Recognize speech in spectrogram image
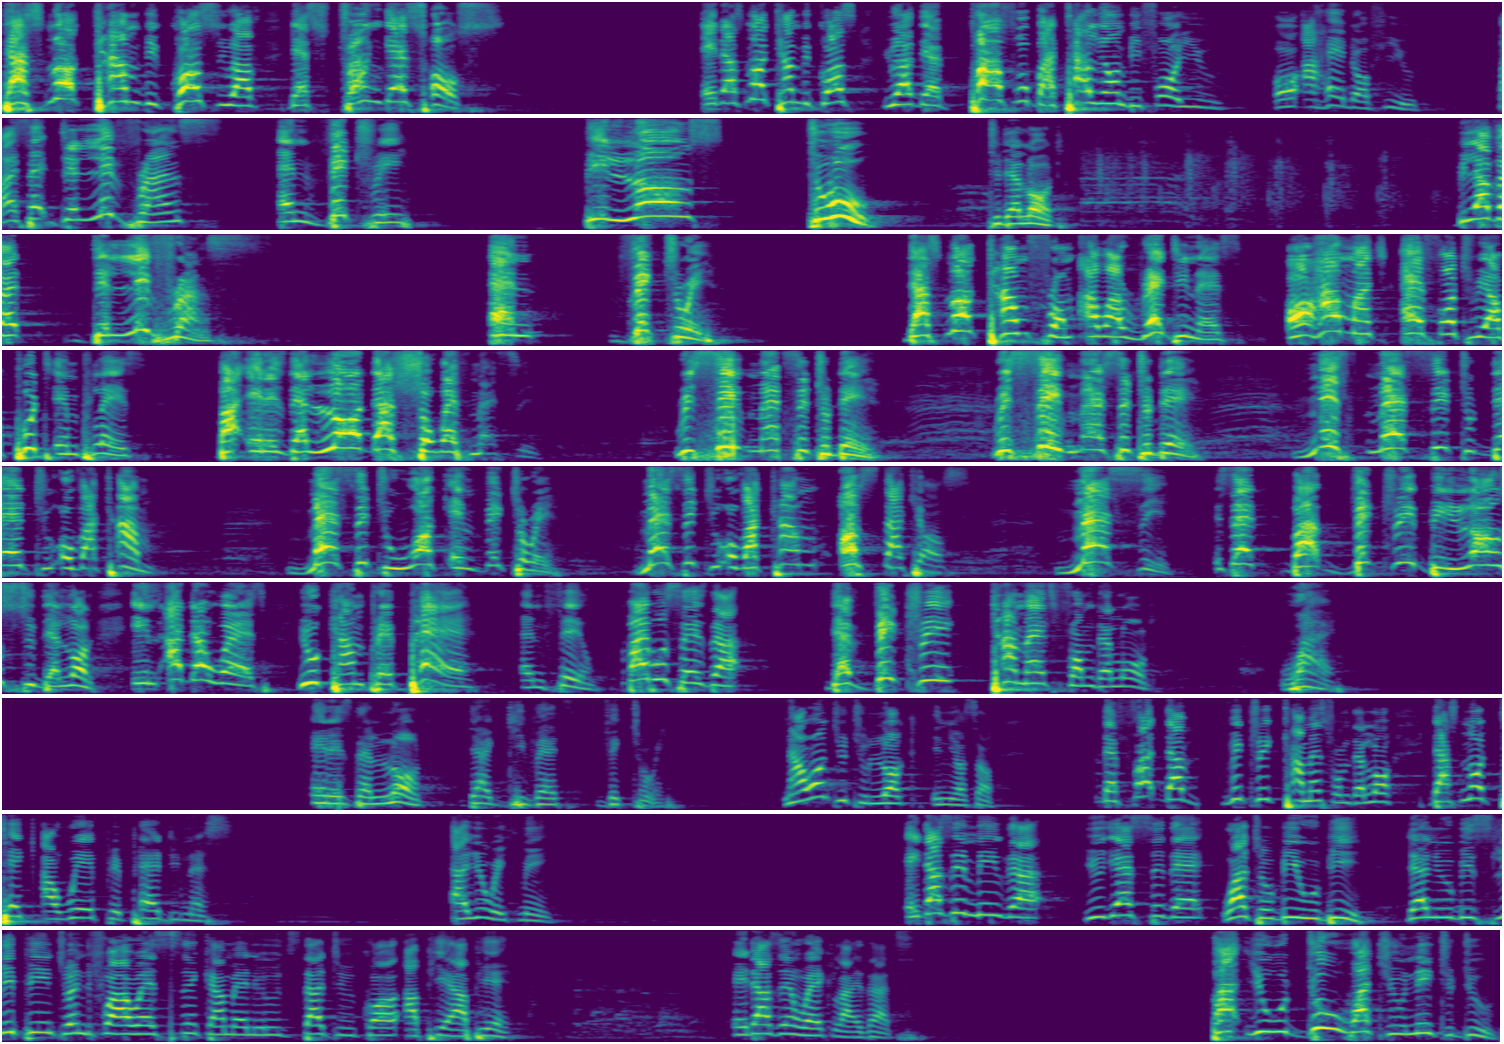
does not come because you have the strongest horse. It does not come because you have the powerful battalion before you or ahead of you. But I said deliverance and victory belongs to who? To the Lord. Beloved, deliverance and victory does not come from our readiness or how much effort we have put in place but it is the Lord that showeth mercy. Receive mercy today. Receive mercy today. Miss mercy today to overcome. Mercy to walk in victory. Mercy to overcome obstacles. Mercy. He said, but victory belongs to the Lord. In other words, you can prepare and fail. The Bible says that the victory cometh from the Lord. Why? It is the Lord that giveth victory. Now I want you to look in yourself. The fact that victory comes from the Lord does not take away preparedness. Are you with me? It doesn't mean that you just sit there, what will be, will be. Then you'll be sleeping 24 hours, come and you start to call appear, appear. It doesn't work like that. But you will do what you need to do.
